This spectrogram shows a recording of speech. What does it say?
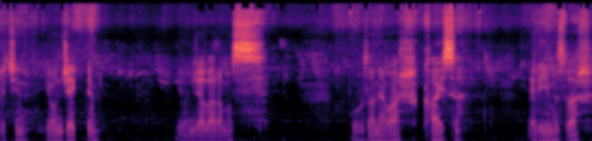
Tavuklar için yonca ektim. Yoncalarımız. Burada ne var? Kayısı. Eriğimiz var.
